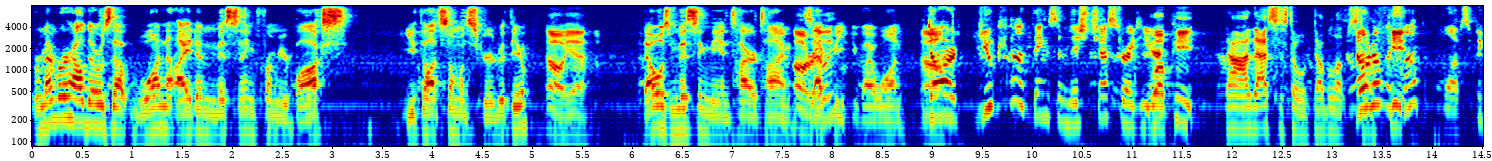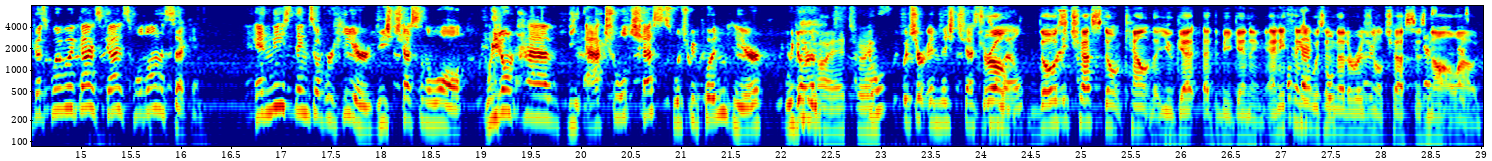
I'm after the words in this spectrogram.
remember how there was that one item missing from your box? You thought someone screwed with you? Oh yeah. That was missing the entire time. Oh, Zach really? beat you by one. Oh. Dar, you count things in this chest right here. Well, Pete. Nah, that's just all double up no, stuff. no, it's not double ups. Because wait, wait, guys, guys, hold on a second. In these things over here, these chests on the wall, we don't have the actual chests which we put in here. We don't Oh, have yeah, true. which are in this chest Jerome, as well. those Already- chests don't count that you get at the beginning. Anything Okay, that was in well, that original chest is yes, not allowed.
